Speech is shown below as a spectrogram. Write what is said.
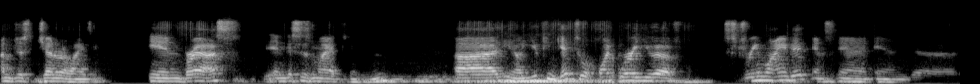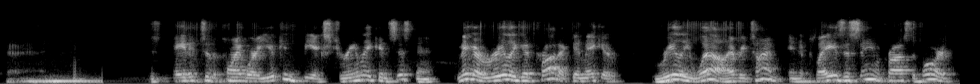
I'm just generalizing. In brass, and this is my opinion, uh, you know, you can get to a point where you have streamlined it and and, and uh, just made it to the point where you can be extremely consistent, make a really good product, and make it really well every time, and it plays the same across the board.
